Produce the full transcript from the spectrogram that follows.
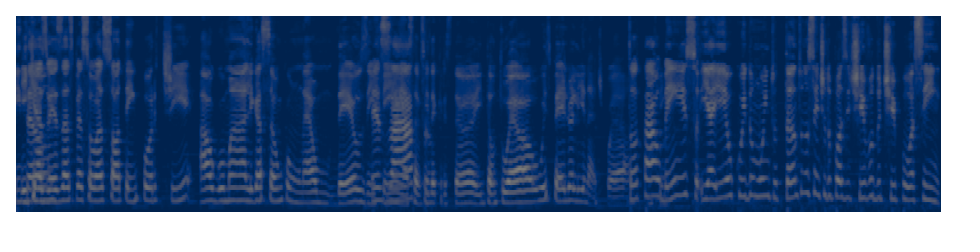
Então... E que às então vezes as pessoas só têm por ti alguma ligação com, né, um Deus, enfim, Exato. essa vida cristã. Então tu é o espelho ali, né? Tipo, é, Total, enfim. bem isso. E aí eu cuido muito, tanto no sentido positivo do tipo assim.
